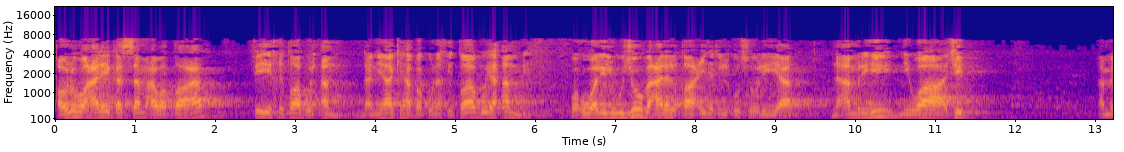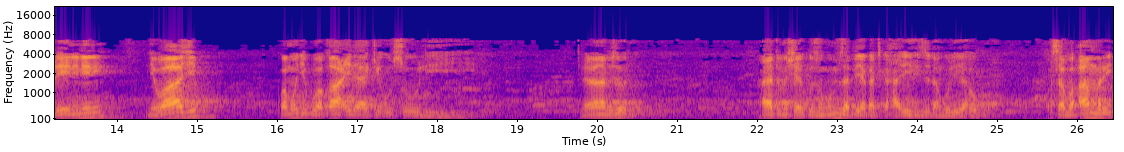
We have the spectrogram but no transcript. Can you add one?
قوله عليك السمع والطاعه فيه خطاب الأمر. لن ياكها فكون خطاب يا أمري. وهو للوجوب على القاعدة الأصولية. نأمره نواجب. أمره نيني نواجب. وموجب وقاعدة كأصولي تنالنا بزول. هذا تمشيك زنغمزة في كتك حديث زدنغولية هو وسبب أمري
